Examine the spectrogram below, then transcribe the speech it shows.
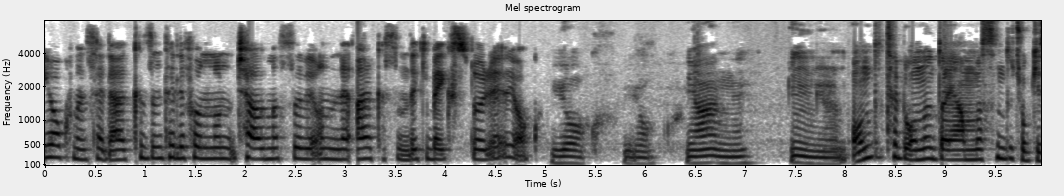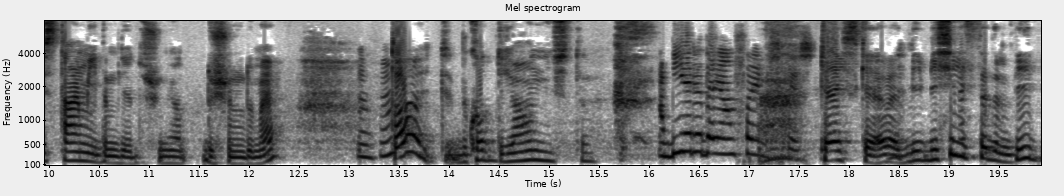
yok mesela. Kızın telefonunun çalması ve onun arkasındaki backstory yok. Yok, yok. Yani bilmiyorum. Onu da tabii onu dayanmasını da çok ister miydim diye düşünüyor, düşündüm hep. Hı hı. Da bu kadar yani işte. Bir yere dayansaymış keşke. Keşke evet bir, bir şey istedim. Bir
